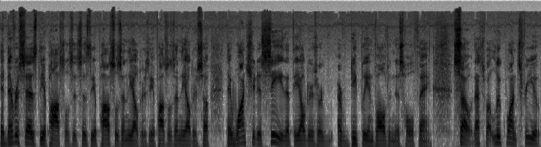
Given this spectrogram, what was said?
It never says the apostles, it says the apostles and the elders, the apostles and the elders. So they want you to see that the elders are, are deeply involved in this whole thing. So that's what Luke wants for you.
